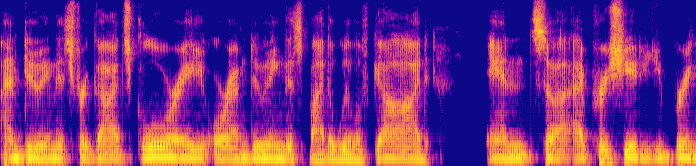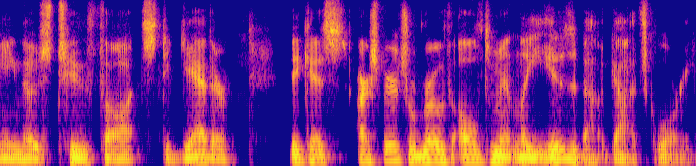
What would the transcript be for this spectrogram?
I'm doing this for God's glory or I'm doing this by the will of God. And so I appreciated you bringing those two thoughts together because our spiritual growth ultimately is about God's glory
